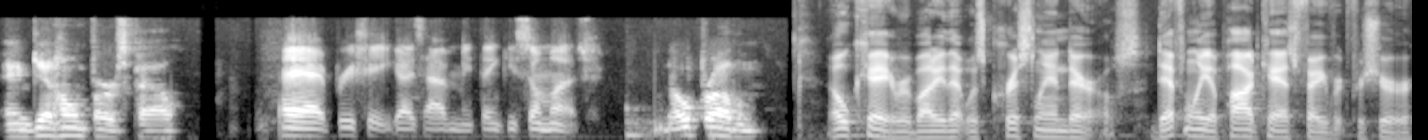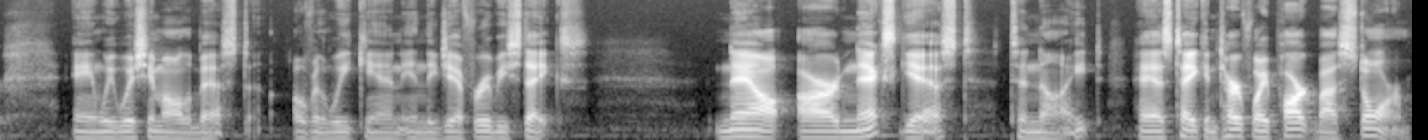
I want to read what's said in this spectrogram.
and get home first, pal. Hey, I appreciate you guys having me. Thank you so much. No problem. Okay, everybody, that was Chris Landeros. Definitely a podcast favorite for sure, and we wish him all the best over the weekend in the Jeff Ruby Stakes. Now, our next guest tonight has taken Turfway Park by storm.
